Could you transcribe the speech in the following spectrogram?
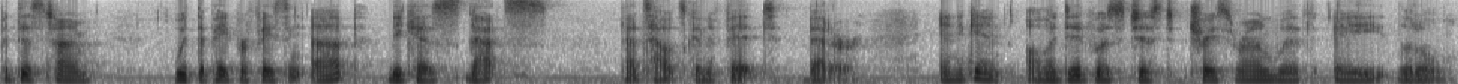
but this time with the paper facing up because that's that's how it's going to fit better. And again, all I did was just trace around with a little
